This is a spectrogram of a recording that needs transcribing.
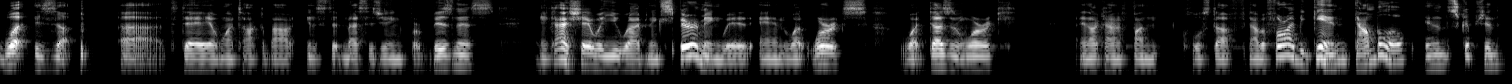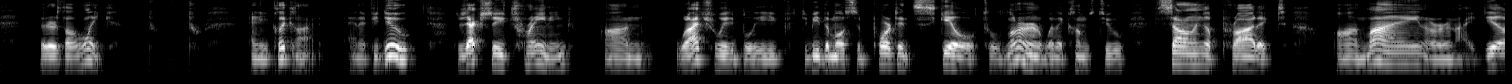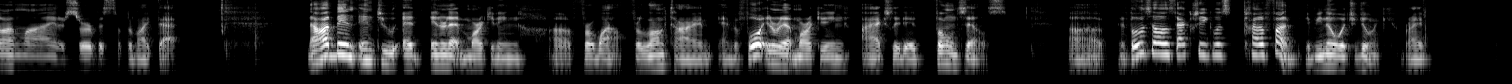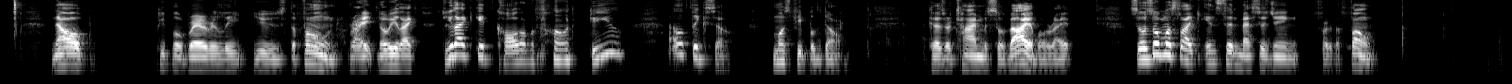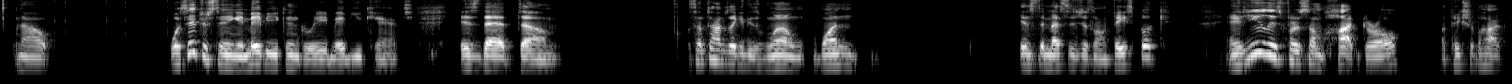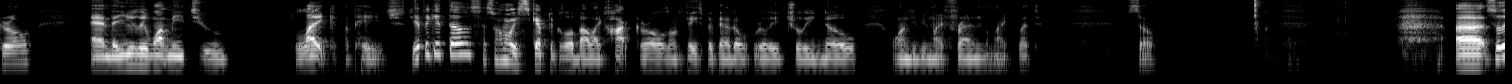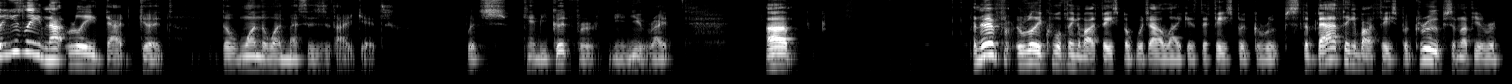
What is up? Uh, today I want to talk about instant messaging for business and kind of share with you what I've been experimenting with and what works, what doesn't work, and all kind of fun, cool stuff. Now, before I begin, down below in the description, there's a link, and you click on it. And if you do, there's actually training on what I truly believe to be the most important skill to learn when it comes to selling a product online or an idea online or service, something like that. Now, I've been into ed- internet marketing uh, for a while, for a long time. And before internet marketing, I actually did phone sales. Uh, and phone sales actually was kind of fun if you know what you're doing, right? Now, people rarely use the phone, right? Nobody like, do you like to get called on the phone? Do you? I don't think so. Most people don't because their time is so valuable, right? So it's almost like instant messaging for the phone. Now, what's interesting, and maybe you can agree, maybe you can't, is that um, sometimes I get these one one instant messages on Facebook, and it's usually for some hot girl, a picture of a hot girl, and they usually want me to like a page. Do you ever get those? So I'm always skeptical about like hot girls on Facebook that I don't really truly know wanting to be my friend. I'm like, what? So, uh, so they're usually not really that good. The one-to-one messages that I get, which can be good for me and you, right? Uh, another really cool thing about Facebook, which I like, is the Facebook groups. The bad thing about Facebook groups, I don't know if you ever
